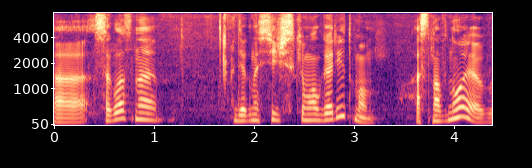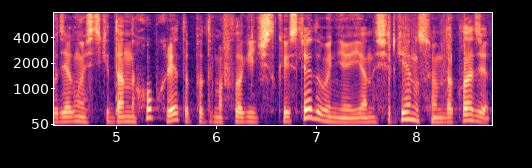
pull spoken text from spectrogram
А, согласно диагностическим алгоритмам, основное в диагностике данных опухолей – это патоморфологическое исследование. Яна Сергеевна в своем докладе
